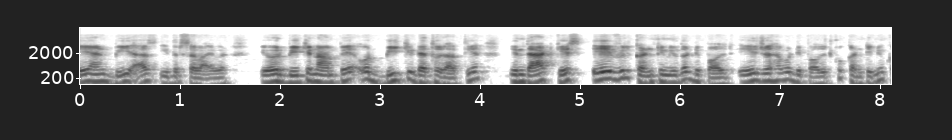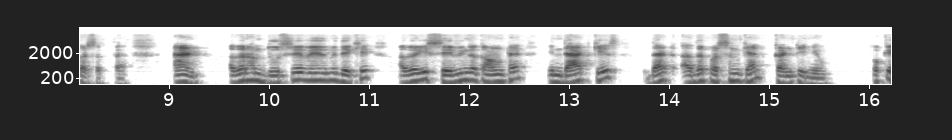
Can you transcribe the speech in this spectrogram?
a and b as either survivor. A और b के नाम पे और बी की डेथ हो जाती है. In that case A will continue the deposit. A जो है, वो डिपॉजिट को कंटिन्यू कर सकता है. एंड अगर हम दूसरे वे में देखें, अगर ये सेविंग अकाउंट है in that case that other person can continue okay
